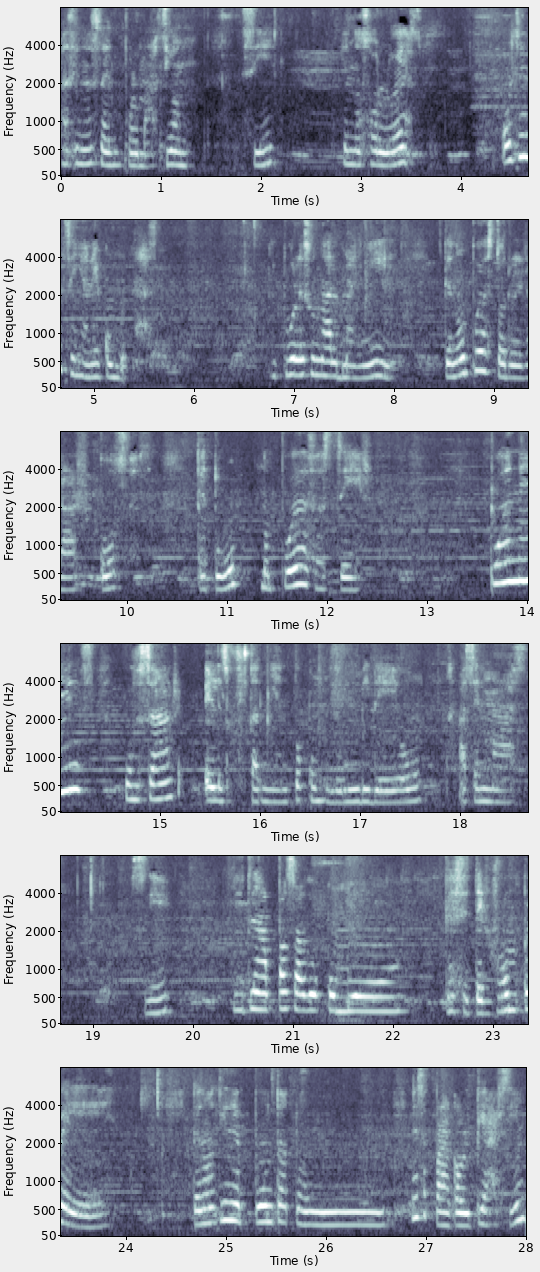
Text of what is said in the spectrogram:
haciendo esta información. ¿Sí? Y no solo eso. Hoy te enseñaré cómo más. Tú eres un albañil que no puedes tolerar cosas que tú no puedes hacer. Puedes usar el esforzamiento como de un video, hacer más, ¿sí? Y te ha pasado como que se te rompe, que no tiene punta tu... Esa para golpear, ¿sí?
